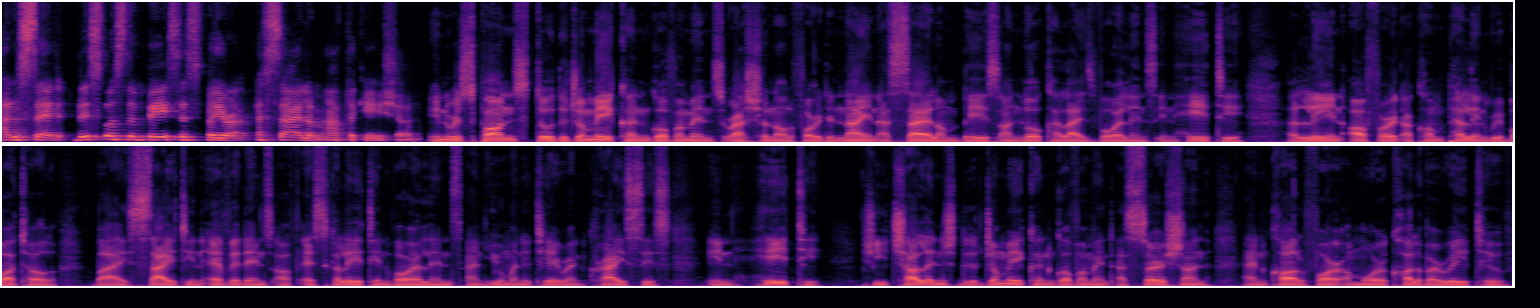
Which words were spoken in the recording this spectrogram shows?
and said this was the basis for your asylum application. In response to the Jamaican government's rationale for denying asylum based on localized violence in Haiti, Alleyne offered a compelling rebuttal by citing evidence of escalating violence and humanitarian crisis in Haiti. She challenged the Jamaican government assertion and called for a more collaborative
